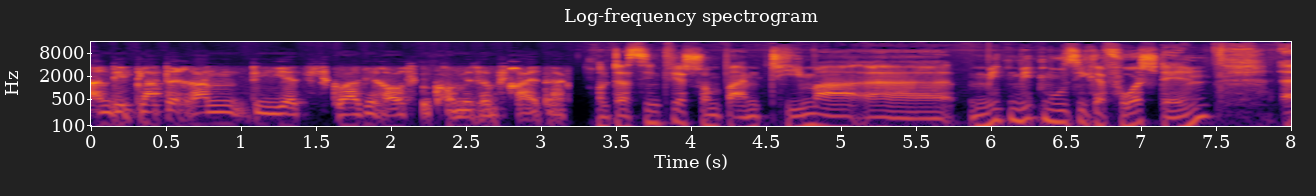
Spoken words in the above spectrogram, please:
an die Platte ran, die jetzt quasi rausgekommen ist am Freitag. Und da sind wir schon beim Thema äh, mit Mitmusiker vorstellen, äh,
